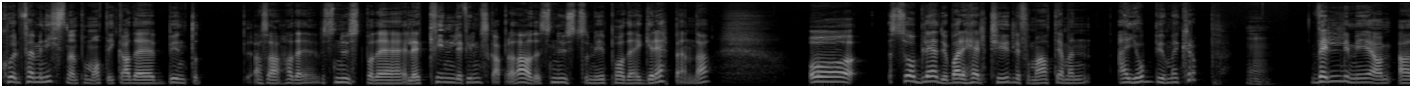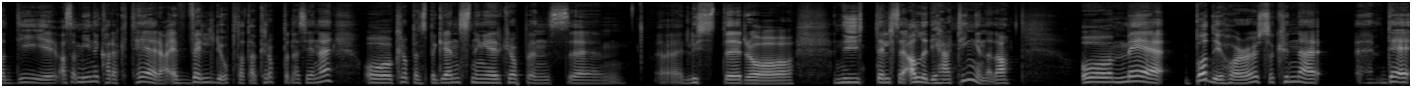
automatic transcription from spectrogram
hvor feminismen på en måte ikke hadde begynt å Altså hadde snust på det, eller kvinnelige filmskapere da, hadde snust så mye på det grepet ennå. Og så ble det jo bare helt tydelig for meg at ja, men jeg jobber jo med kropp. Mm. Veldig mye av, de Altså, mine karakterer er veldig opptatt av kroppene sine, og kroppens begrensninger, kroppens eh lyster og nytelse, alle de her tingene, da. Og med body horror så kunne jeg det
